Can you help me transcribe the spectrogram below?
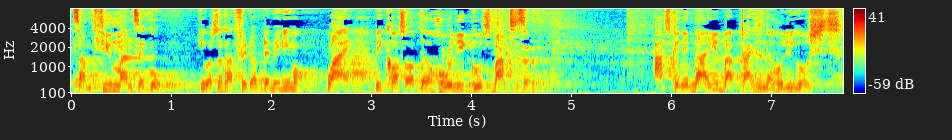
some few months ago, he was not afraid of them anymore. Why? Because of the Holy Ghost baptism. Ask your neighbor, are you baptized in the Holy Ghost?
